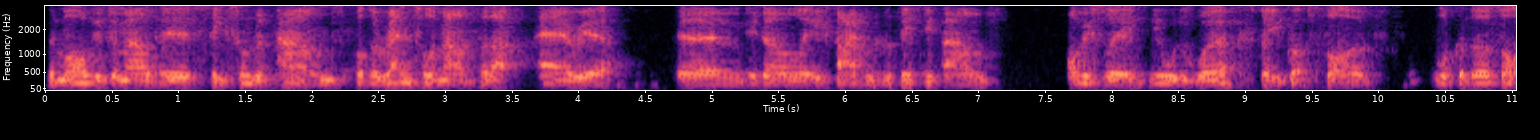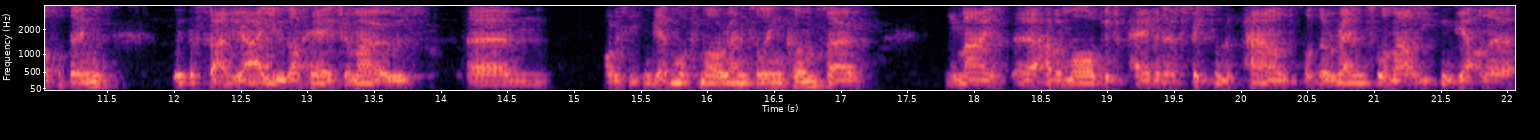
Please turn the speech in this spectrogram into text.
the mortgage amount is six hundred pounds, but the rental amount for that area um, is only £550, obviously it wouldn't work. So you've got to sort of look at those sorts of things. With the strategy I use on HMOs, um, obviously you can get much more rental income. So you might uh, have a mortgage payment of £600, but the rental amount you can get on a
